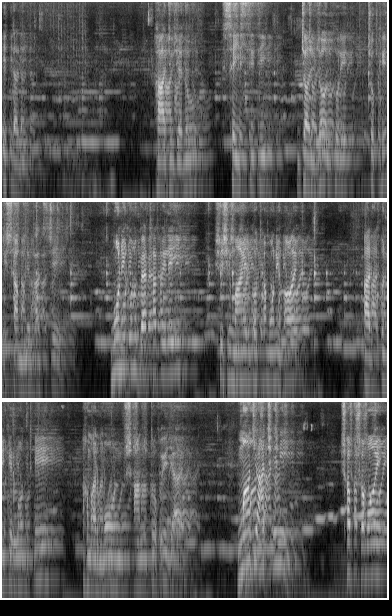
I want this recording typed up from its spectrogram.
ইত্যাদি। আজও যেন সেই স্মৃতি জল জল করে চোখের সামনে ভাসছে। মনে কোনো ব্যথা পেলেই শেষে মায়ের কথা মনে হয়। আর ক্ষণিকের মধ্যে আমার মন শান্ত হয়ে যায়। মা যে আছেনই সব সময়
